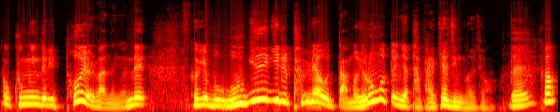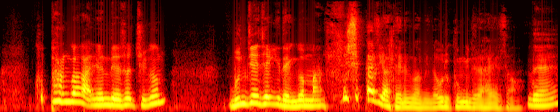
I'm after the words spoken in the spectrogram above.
그 국민들이 더 열받는 건데 거기에 뭐 우길기를 판매하고 있다 뭐 이런 것도 이제 다 밝혀진 거죠. 네. 그러니까 쿠팡과 관련돼서 지금 문제 제기된 것만 수십 가지가 되는 겁니다. 우리 국민들 사이에서. 네.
